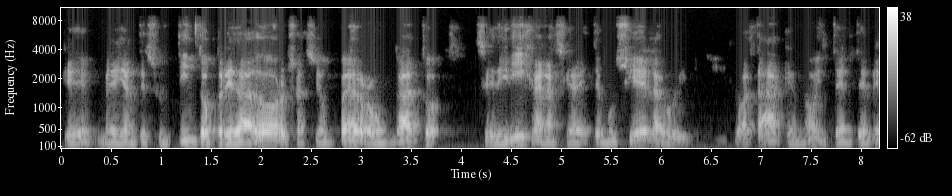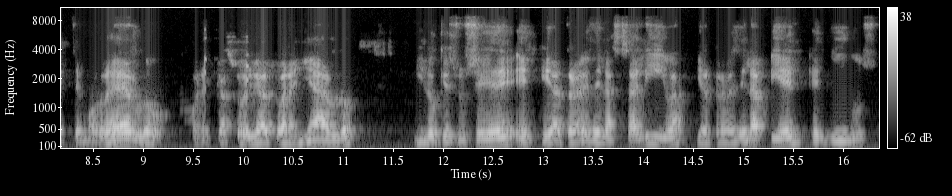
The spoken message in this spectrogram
que mediante su instinto predador, ya sea un perro o un gato, se dirijan hacia este murciélago y, lo ataquen, ¿no? Intenten este, morderlo, o en el caso del gato arañarlo. Y lo que sucede es que a través de la saliva y a través de la piel, el virus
